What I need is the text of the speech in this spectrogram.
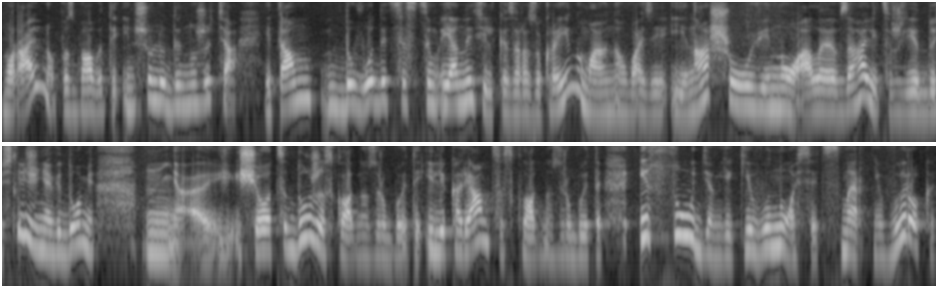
Морально позбавити іншу людину життя, і там доводиться з цим. Я не тільки зараз Україну маю на увазі і нашу війну, але взагалі це ж є дослідження відомі, що це дуже складно зробити, і лікарям це складно зробити, і суддям, які виносять смертні вироки.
